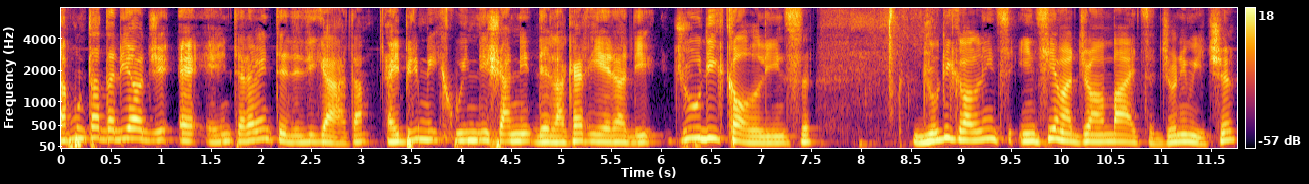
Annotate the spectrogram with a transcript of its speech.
la puntata di oggi è interamente dedicata ai primi 15 anni della carriera di Judy Collins. Judy Collins, insieme a John Bites e Johnny Mitchell,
